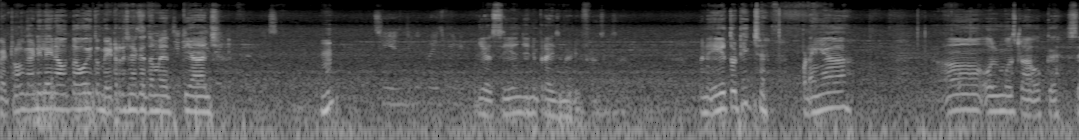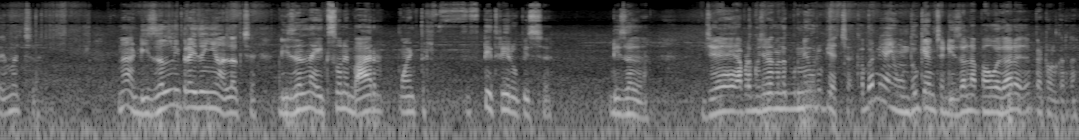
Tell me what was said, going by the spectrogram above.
પેટ્રોલ ગાડી લઈને આવતા હોય તો બેટર છે કે તમે ત્યાં જ હમ? યસ સીએનજીની પ્રાઇસમાં ડિફરન્સ અને એ તો ઠીક છે, પણ અહીંયા ઓલમોસ્ટ આ ઓકે સેમ જ છે. ના, ડીઝલની પ્રાઇસ અહીંયા અલગ છે. ડીઝલના એકસો ને બાર પોઈન્ટ ફિફ્ટી થ્રી રૂપીસ છે, ડીઝલના. જે આપણે ગુજરાતમાં લગભગ નેવું રૂપિયા જ છે. ખબર નહીં અહીં ઊંધું કેમ છે? ડીઝલના ભાવ વધારે છે પેટ્રોલ કરતાં.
